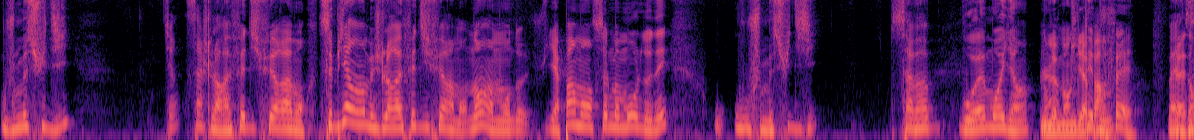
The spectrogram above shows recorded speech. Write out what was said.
où je me suis dit Tiens, ça, je l'aurais fait différemment. C'est bien, hein, mais je l'aurais fait différemment. Non, il n'y a pas un moment- seul moment donné où, où je me suis dit Ça va, ouais, moyen. Non, le manga bon. parfait. Bah, Bah,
